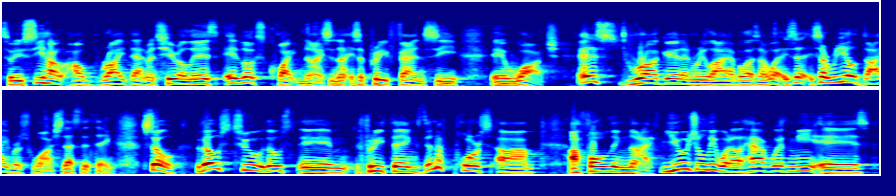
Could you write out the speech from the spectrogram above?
So you see how, how bright that material is? It looks quite nice. It's a pretty fancy uh, watch. And it's rugged and reliable as well. It's a, it's a real diver's watch, that's the thing. So those two, those um, three things. Then of course, um, a folding knife. Usually what I'll have with me is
